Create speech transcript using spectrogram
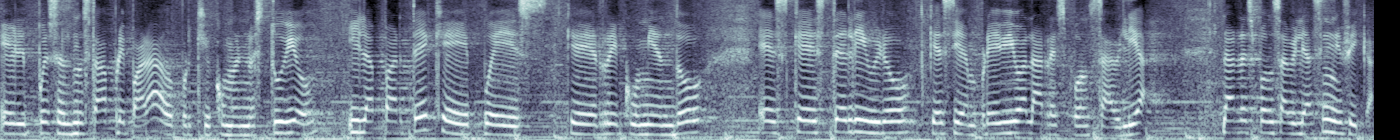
él pues él no estaba preparado porque como él no estudió. Y la parte que pues que recomiendo es que este libro que siempre viva la responsabilidad. La responsabilidad significa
